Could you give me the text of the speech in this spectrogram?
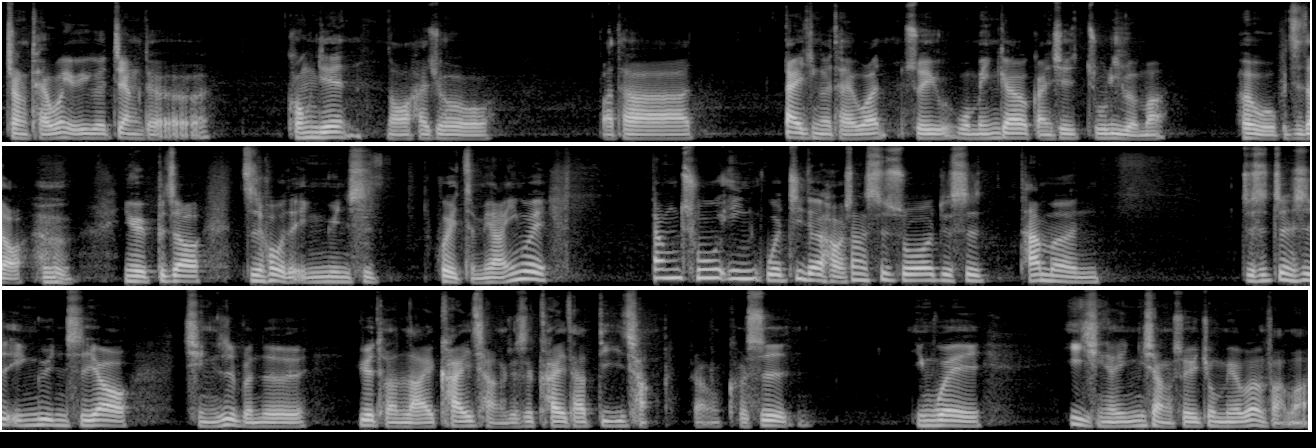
讲台湾有一个这样的空间，然后他就把它带进了台湾，所以我们应该要感谢朱立伦吗？呵，我不知道，呵呵，因为不知道之后的营运是会怎么样。因为当初因我记得好像是说，就是他们就是正式营运是要请日本的乐团来开场，就是开他第一场，然后可是因为疫情的影响，所以就没有办法嘛。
